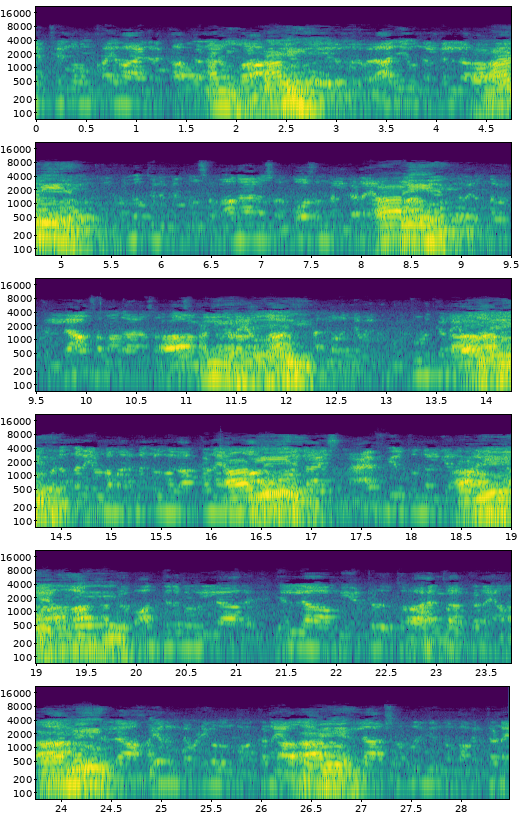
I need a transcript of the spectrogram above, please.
ലക്ഷ്യങ്ങളും ഹൈറായ. ഇതിലും ഒരു പരാജയവും നൽകല്ല സമാധാനം സന്തോഷം നൽകണേ വരുന്നവർക്കെല്ലാം സമാധാനം സന്തോഷം. നൽകണേ അല്ലാ. കൊടുക്കണേ. വേദനയുള്ള മരണങ്ങൾ നൽകണേ ആഫിയത്ത് നൽകണേ ബാധ്യതകളില്ലാതെ എല്ലാം നീ ഏറ്റെടുത്ത് റാഹത്താക്കണേ. എല്ലാ ഹയറിന്റെ വഴികളും തുറക്കണേ. എല്ലാ ഷറിൽ നിന്നും അകറ്റണേ.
